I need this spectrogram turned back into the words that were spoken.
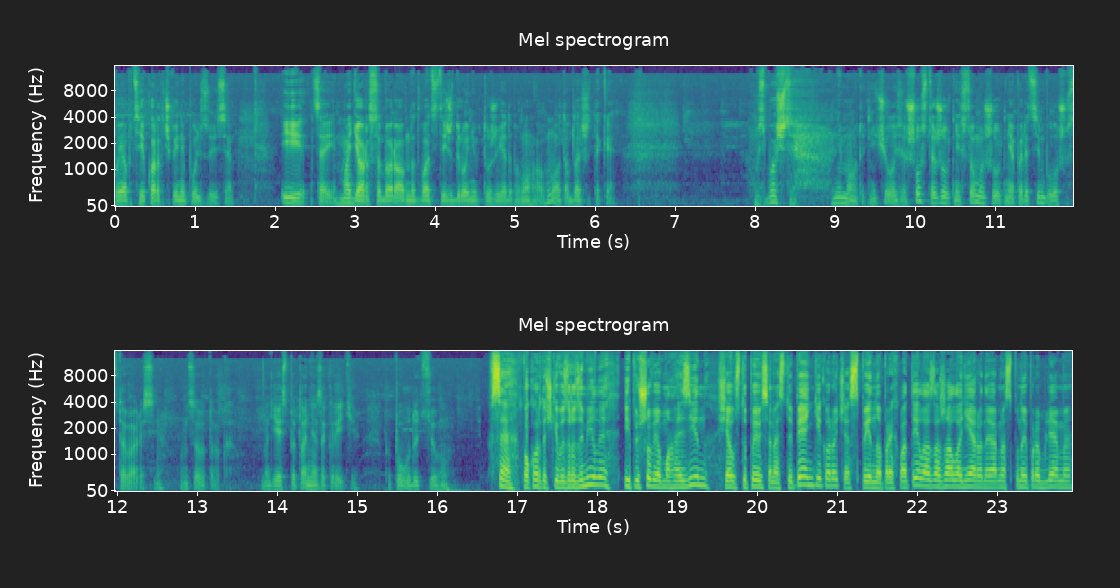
бо я цією карточкою не пользуюся. І цей Мадяр собирав на 20 тисяч дронів, теж я допомагав. Ну, а там далі таке. Ось бачите, нема тут нічого. 6 жовтня, 7 жовтня, а перед цим було 6 вересня. Оце отак. Надіюсь, питання закриті по поводу цього. Все, по карточці ви зрозуміли. І пішов я в магазин, ще вступився на ступеньки, коротше, спину прихватила, зажала нерви, мабуть, спиною проблеми.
